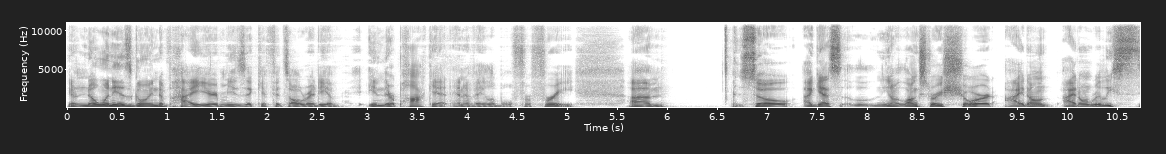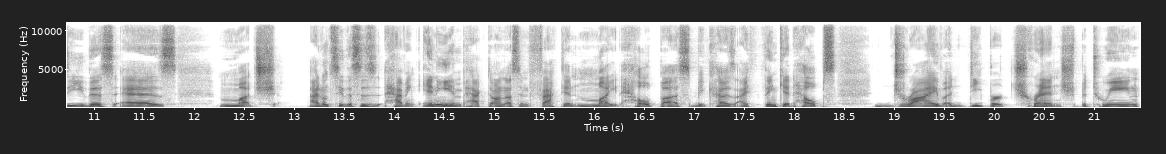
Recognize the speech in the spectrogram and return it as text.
you know no one is going to buy your music if it's already in their pocket and available for free um, so I guess you know long story short I don't I don't really see this as much I don't see this as having any impact on us. In fact, it might help us because I think it helps drive a deeper trench between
